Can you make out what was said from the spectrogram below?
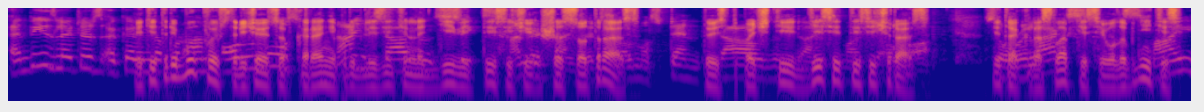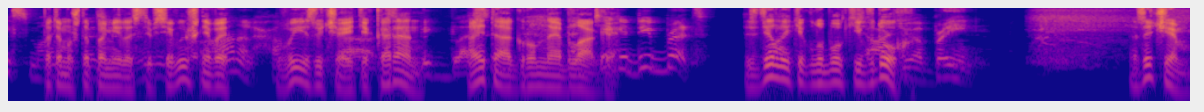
Эти три буквы встречаются в Коране приблизительно 9600 раз, то есть почти 10 тысяч раз. Итак, расслабьтесь и улыбнитесь, потому что по милости Всевышнего вы изучаете Коран, а это огромное благо. Сделайте глубокий вдох. Зачем?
